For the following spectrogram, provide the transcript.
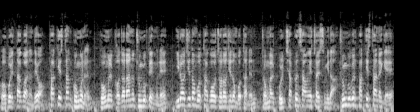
거부했다고 하는데요. 파키스탄 공군은 도움을 거절하는 중국 때문에 이러지도 못하고 저러지도 못하는 정말 골치 아픈 상황에 처했습니다. 중국은 파키스탄에게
